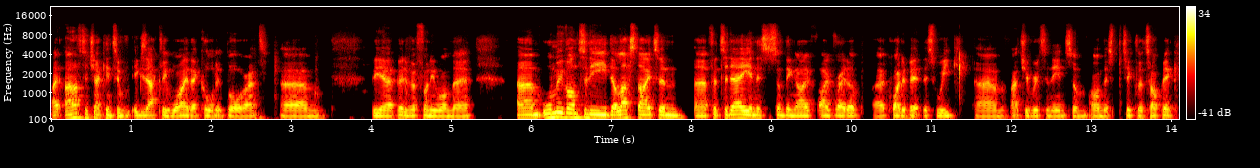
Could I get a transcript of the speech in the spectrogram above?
I, I'll have to check into exactly why they called it Borat. Um, but yeah, a bit of a funny one there. Um, we'll move on to the the last item uh, for today, and this is something I've I've read up uh, quite a bit this week. Um, I've actually written in some on this particular topic,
